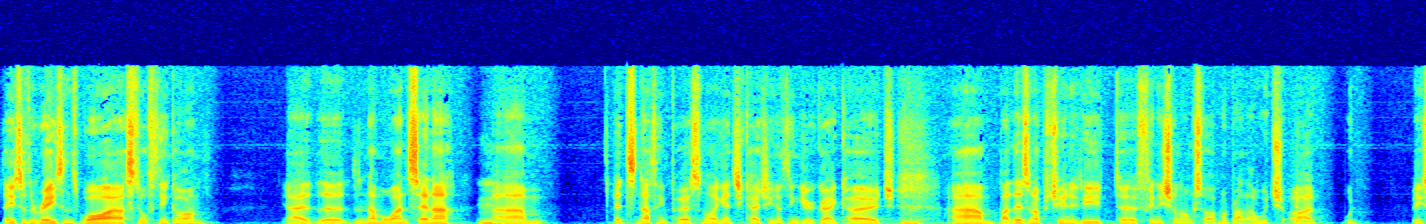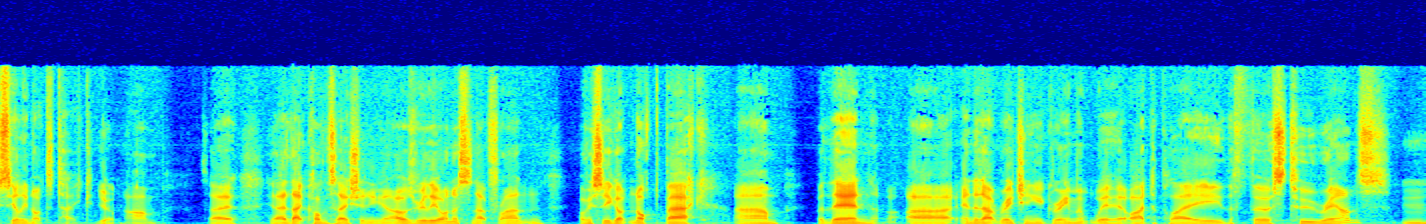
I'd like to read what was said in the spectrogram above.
these are the reasons why I still think I'm, you know, the the number one centre. Mm. Um, it's nothing personal against your coaching. I think you're a great coach, Mm. um, but there's an opportunity to finish alongside my brother, which Yep. I would be silly not to take. Yeah. Um, so, you know, that conversation, you know, I was really honest and upfront, and obviously got knocked back. Um, but then uh, ended up reaching agreement where I had to play the first two rounds Mm.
